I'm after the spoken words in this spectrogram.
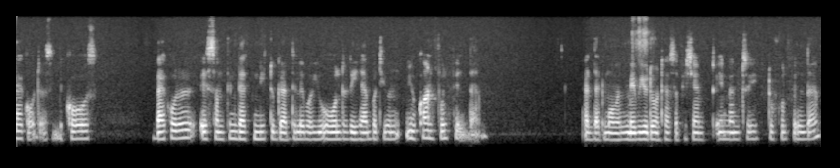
back orders because back order is something that need to get delivered you already have but you you can't fulfill them at that moment. Maybe you don't have sufficient inventory to fulfill them.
